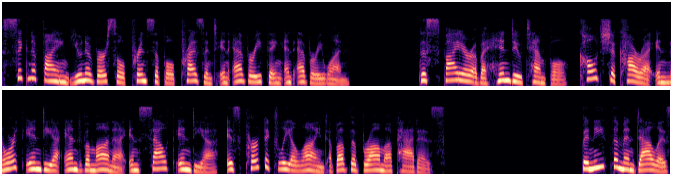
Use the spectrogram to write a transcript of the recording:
signifying universal principle present in everything and everyone. The spire of a Hindu temple, called Shikara in North India and Vimana in South India, is perfectly aligned above the Brahma Padas. Beneath the mandala's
